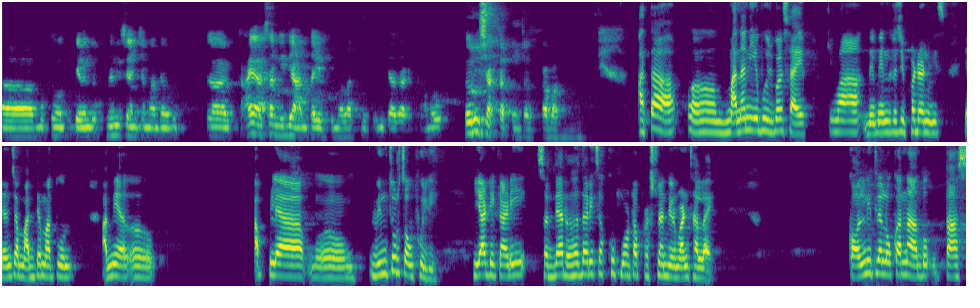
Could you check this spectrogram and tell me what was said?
मुख्यमंत्री देवेंद्र फडणवीस यांच्या माध्यमातून काय असा निधी आणता येईल तुम्हाला? की तुम्ही त्यासाठी कामं करू शकता तुमच्या प्रभागामध्ये? आता माननीय भुजबळ साहेब किंवा देवेंद्रजी फडणवीस यांच्या माध्यमातून आम्ही आपल्या अं, विंचूर चौफुली या ठिकाणी सध्या रहदारीचा खूप मोठा प्रश्न निर्माण झाला आहे कॉलनीतल्या लोकांना दो तास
